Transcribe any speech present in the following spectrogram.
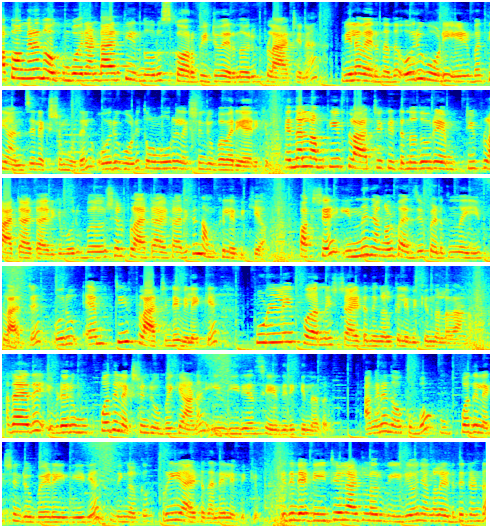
അപ്പോൾ അങ്ങനെ നോക്കുമ്പോൾ രണ്ടായിരത്തി ഇരുന്നൂറ് സ്ക്വയർ ഫീറ്റ് വരുന്ന ഒരു ഫ്ലാറ്റിന് വില വരുന്നത് ഒരു കോടി എഴുപത്തി അഞ്ച് ലക്ഷം മുതൽ ഒരു കോടി തൊണ്ണൂറ് ലക്ഷം രൂപ വരെ ആയിരിക്കും എന്നാൽ നമുക്ക് ഈ ഫ്ലാറ്റ് കിട്ടുന്നത് ഒരു എം ടി ഫ്ലാറ്റ് ആയിട്ടായിരിക്കും ഒരു വേർച്വൽ ഫ്ലാറ്റ് ആയിട്ടായിരിക്കും നമുക്ക് ലഭിക്കുക. പക്ഷേ ഇന്ന് ഞങ്ങൾ പരിചയപ്പെടുത്തുന്ന ഈ ഫ്ലാറ്റ് ഒരു എം ടി ഫ്ലാറ്റിന്റെ വിലയ്ക്ക് ഫുള്ളി ഫർണിഷ്ഡ് ആയിട്ട് നിങ്ങൾക്ക് ലഭിക്കുന്നുള്ളതാണ്. അതായത് ഇവിടെ ഒരു മുപ്പത് ലക്ഷം രൂപയ്ക്കാണ് ഇന്റീരിയർ ചെയ്തിരിക്കുന്നത്. അങ്ങനെ നോക്കുമ്പോൾ മുപ്പത് ലക്ഷം രൂപയുടെ ഇന്റീരിയർ നിങ്ങൾക്ക് ഫ്രീ ആയിട്ട് തന്നെ ലഭിക്കും. ഇതിന്റെ ഡീറ്റെയിൽ ആയിട്ടുള്ള ഒരു വീഡിയോ ഞങ്ങൾ എടുത്തിട്ടുണ്ട്.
